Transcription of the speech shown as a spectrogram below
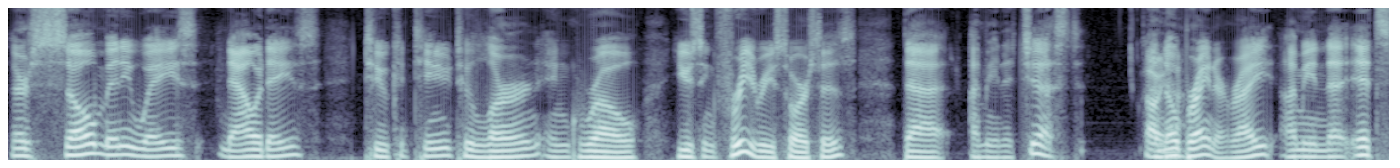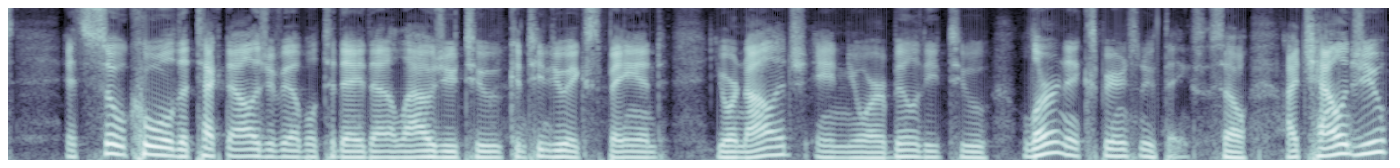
there's so many ways nowadays to continue to learn and grow using free resources that, I mean, it just Oh, a yeah. no brainer, right? I mean, it's it's so cool the technology available today that allows you to continue to expand your knowledge and your ability to learn and experience new things. So I challenge you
